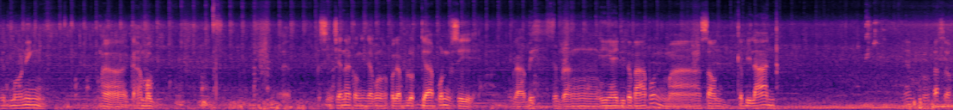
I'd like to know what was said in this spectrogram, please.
Good morning, uh, Kamog. Uh, pasensya na kung hindi ako nakapag-upload kahapon kasi grabe, sobrang ingay dito kahapon, ma-sound kabilaan. Yan, prutas oh.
